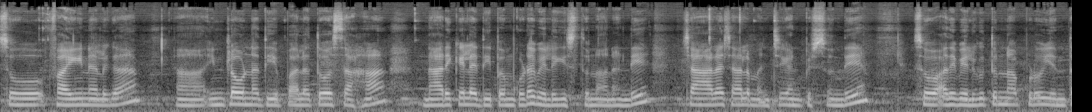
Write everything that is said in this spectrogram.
సో ఫైనల్గా ఇంట్లో ఉన్న దీపాలతో సహా నారికేల దీపం కూడా వెలిగిస్తున్నానండి. చాలా చాలా మంచిగా అనిపిస్తుంది. సో అది వెలుగుతున్నప్పుడు ఎంత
